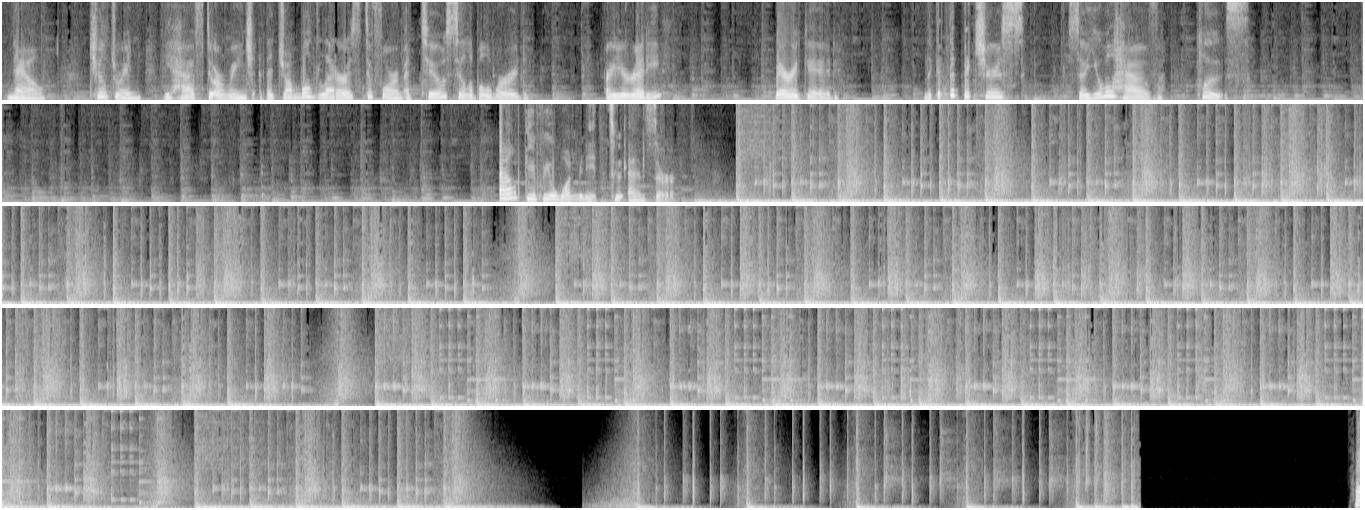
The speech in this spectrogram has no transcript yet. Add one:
Now, children, you have to arrange the jumbled letters to form a two-syllable word. Are you ready? Very good. Look at the pictures so you will have clues. I'll give you one minute to answer.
